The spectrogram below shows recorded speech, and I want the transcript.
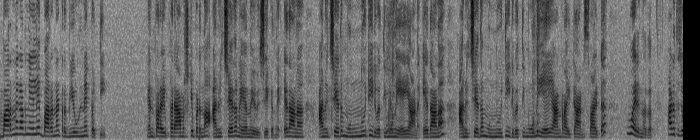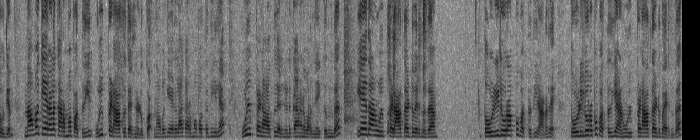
ഭരണഘടനയിലെ ഭരണ ട്രിബ്യൂണലിനെ പറ്റി എന്ന് പറയും പരാമർശിക്കപ്പെടുന്ന അനുച്ഛേദം ഏതെന്ന് ചോദിച്ചേക്കുന്നത്. ഏതാണ്? അനുച്ഛേദം മുന്നൂറ്റി ഇരുപത്തി മൂന്ന് എ ആണ്. ഏതാണ്? അനുച്ഛേദം മുന്നൂറ്റി ഇരുപത്തി മൂന്ന് എ ആണ് റൈറ്റ് ആൻസർ ആയിട്ട് വരുന്നത്. അടുത്ത ചോദ്യം. നവകേരള കർമ്മ പദ്ധതിയിൽ ഉൾപ്പെടാത്ത തിരഞ്ഞെടുക്കുക. നവകേരള കർമ്മ പദ്ധതിയിൽ ഉൾപ്പെടാത്ത തിരഞ്ഞെടുക്കാനാണ് പറഞ്ഞേക്കുന്നത്. ഏതാണ് ഉൾപ്പെടാത്തായിട്ട് വരുന്നത്? തൊഴിലുറപ്പ് പദ്ധതിയാണ് അല്ലേ? തൊഴിലുറപ്പ് പദ്ധതിയാണ് ഉൾപ്പെടാത്തതായിട്ട് വരുന്നത്.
